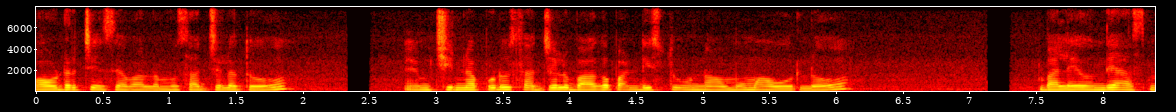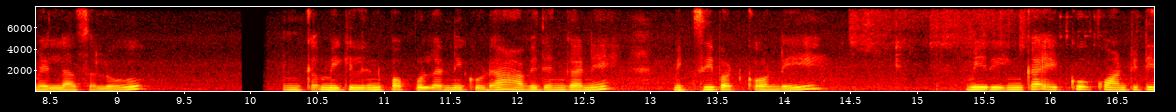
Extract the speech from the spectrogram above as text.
పౌడర్ చేసేవాళ్ళము సజ్జలతో. మేము చిన్నప్పుడు సజ్జలు బాగా పండిస్తూ ఉన్నాము మా ఊర్లో. భలే ఉంది ఆ స్మెల్ అసలు. ఇంకా మిగిలిన పప్పులన్నీ కూడా ఆ విధంగానే మిక్సీ పట్టుకోండి. మీరు ఇంకా ఎక్కువ క్వాంటిటీ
